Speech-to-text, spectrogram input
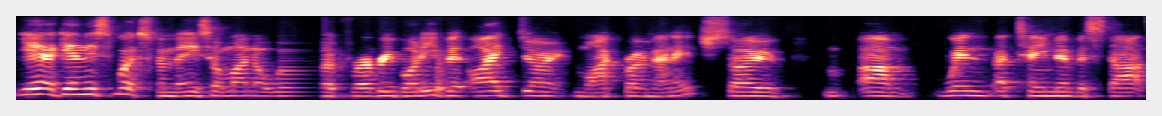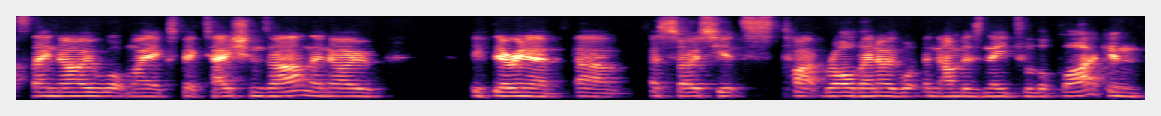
Yeah, again, this works for me, so it might not work for everybody, but I don't micromanage. So um, when a team member starts, they know what my expectations are, and they know if they're in a um, associates type role, they know what the numbers need to look like. And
